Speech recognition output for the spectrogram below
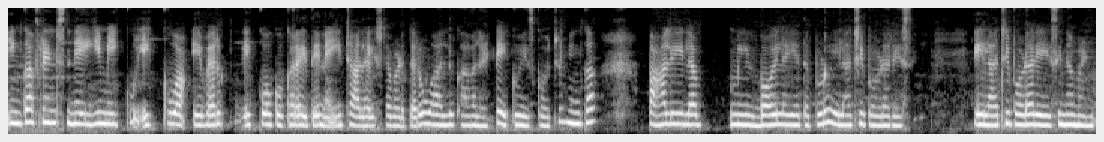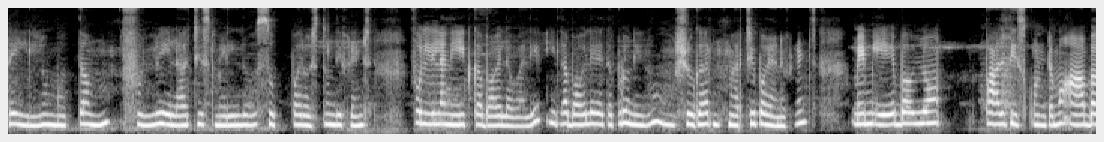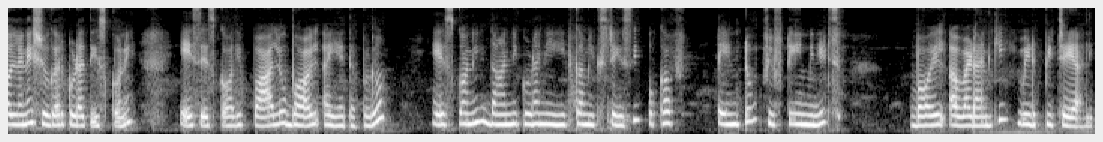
ఇంకా ఫ్రెండ్స్ నెయ్యి మీకు ఎక్కువ ఎవరు ఎక్కువ కుక్కర్ అయితే నెయ్యి చాలా ఇష్టపడతారు. వాళ్ళు కావాలంటే ఎక్కువ వేసుకోవచ్చు. ఇంకా పాలు ఇలా మీ బాయిల్ అయ్యేటప్పుడు ఇలాచీ పౌడర్ వేసి ఇలాచీ పౌడర్ వేసినామంటే ఇల్లు మొత్తం ఫుల్ ఇలాచీ స్మెల్ సూపర్ వస్తుంది ఫ్రెండ్స్. ఫుల్ ఇలా నీట్గా బాయిల్ అవ్వాలి. ఇలా బాయిల్ అయ్యేటప్పుడు నేను షుగర్ మర్చిపోయాను ఫ్రెండ్స్. మేము ఏ బౌల్లో పాలు తీసుకుంటామో ఆ బౌల్లోనే షుగర్ కూడా తీసుకొని వేసేసుకోవాలి. పాలు బాయిల్ అయ్యేటప్పుడు వేసుకొని దాన్ని కూడా నీట్గా మిక్స్ చేసి ఒక ten to fifteen minutes boil అవ్వడానికి విడిపించేయాలి.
